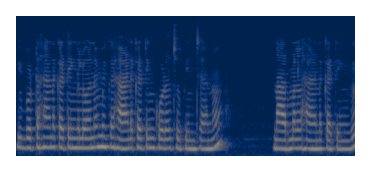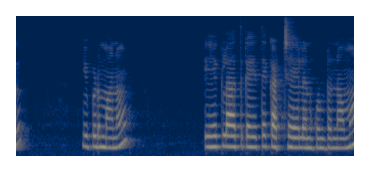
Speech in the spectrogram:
ఈ బుట్ట హ్యాండ్ కటింగ్లోనే మీకు హ్యాండ్ కటింగ్ కూడా చూపించాను. Normal hand cutting. ఇప్పుడు మనం ఏ క్లాత్కి అయితే కట్ చేయాలనుకుంటున్నామో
